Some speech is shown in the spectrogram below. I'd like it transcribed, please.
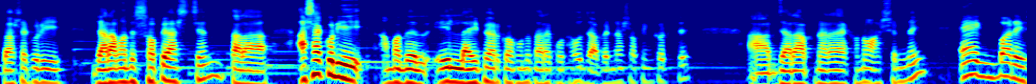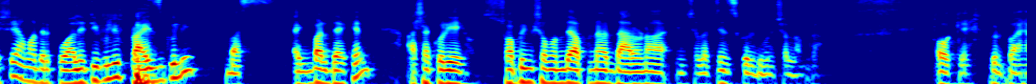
তো আশা করি যারা আমাদের শপে আসছেন, তারা আশা করি আমাদের এই লাইফে আর কখনো তারা কোথাও যাবেন না শপিং করতে। আর যারা আপনারা এখনও আসেন নাই একবার এসে আমাদের কোয়ালিটিগুলি, প্রাইসগুলি, বাস একবার দেখেন। আশা করি এই শপিং সম্বন্ধে আপনার ধারণা ইনশাল্লাহ চেঞ্জ করে দিব ইনশাল্লাহ আমরা। Okay, good bye.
